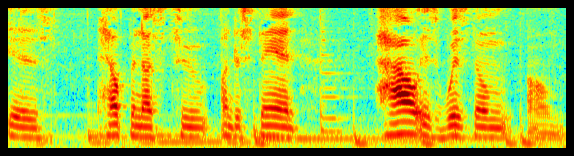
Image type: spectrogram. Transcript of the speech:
is helping us to understand how is wisdom um,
